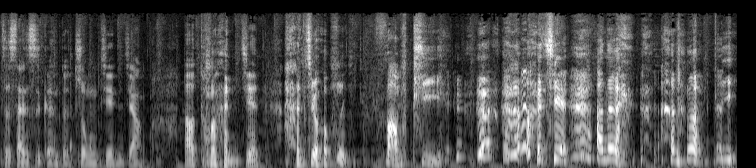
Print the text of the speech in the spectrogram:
这三四个人的中间这样，然后突然间他就放屁，而且他那个他那个屁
